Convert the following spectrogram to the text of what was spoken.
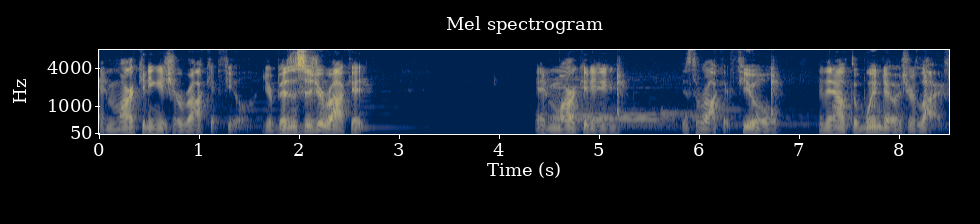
And marketing is your rocket fuel. Your business is your rocket, and marketing is the rocket fuel. And then out the window is your life.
